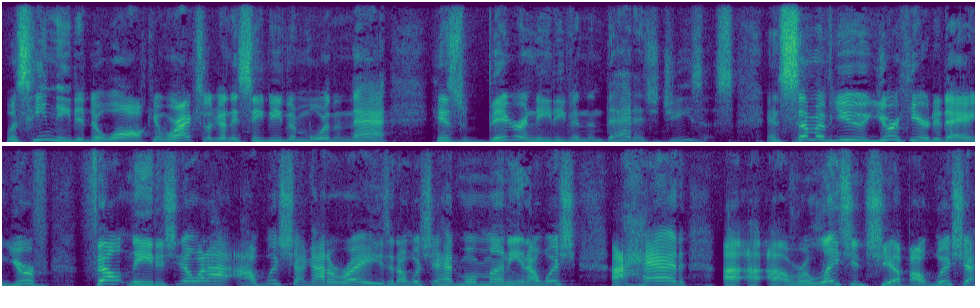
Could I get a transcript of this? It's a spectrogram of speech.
was he needed to walk. And we're actually going to see even more than that. His bigger need, even than that, is Jesus. And some of you, you're here today, and your felt need is, you know what, I, I wish I got a raise, and I wish I had more money, and I wish I had a, a, a relationship. I wish I,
